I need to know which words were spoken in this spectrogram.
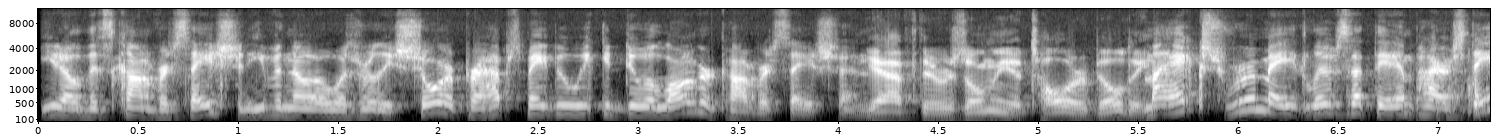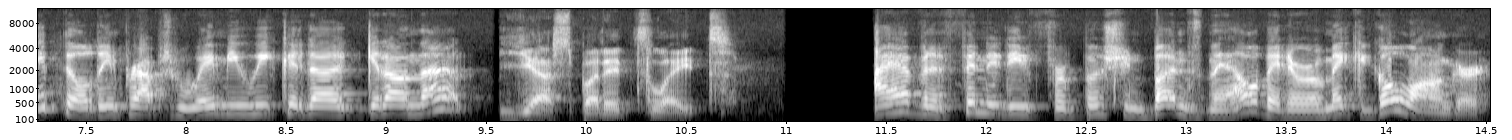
you know, this conversation, even though it was really short. Perhaps maybe we could do a longer conversation. Yeah, if there was only a taller building. My ex roommate lives at the Empire State Building. Perhaps maybe we could uh, get on that. Yes, but it's late. I have an affinity for pushing buttons in the elevator. It'll make it go longer.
